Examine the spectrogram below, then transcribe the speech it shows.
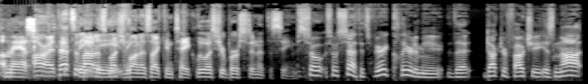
a mask. All right, that's about the, as much the, fun as I can take. Louis, you're bursting at the seams. So, so Seth, it's very clear to me that Dr. Fauci is not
